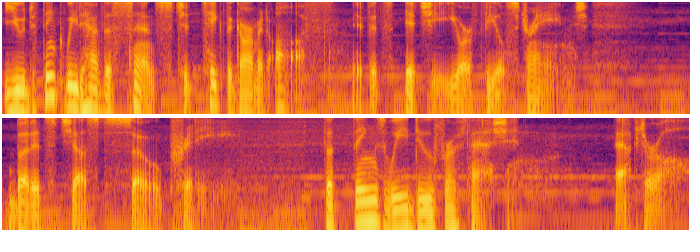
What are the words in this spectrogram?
You'd think we'd have the sense to take the garment off if it's itchy or feels strange. But it's just so pretty. The things we do for fashion, after all.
